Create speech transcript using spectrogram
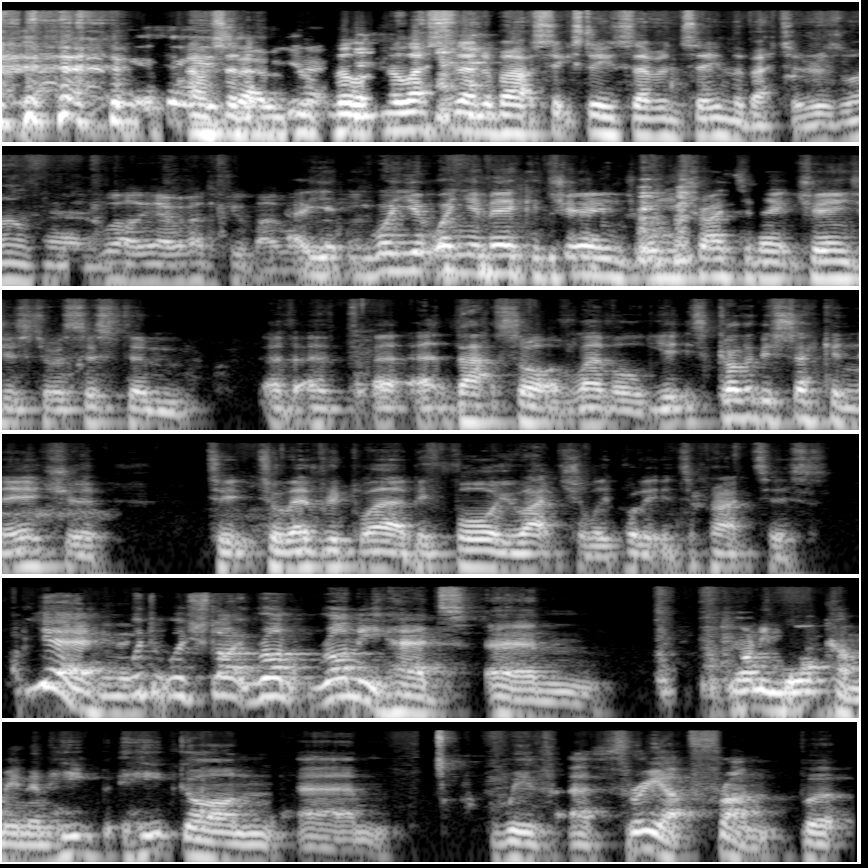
it. The thing I is, said, though, you know, the, the less said about 16, 17, the better as well. Well, yeah, we've had a few bad Uh, ones. you- when you when you make a change, when you try to make changes to a system at, at, at, at that sort of level, it's got to be second nature to, to every player before you actually put it into practice. Yeah, You know- which, which like Ron, Ronnie had um, Ronnie Moore come in, and he he'd gone um, with a three up front, but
